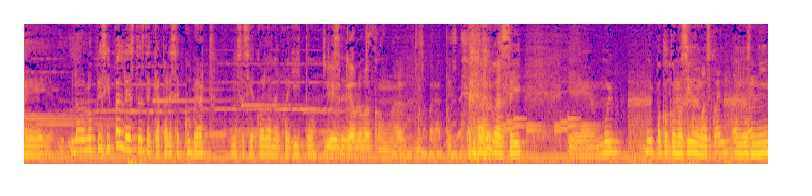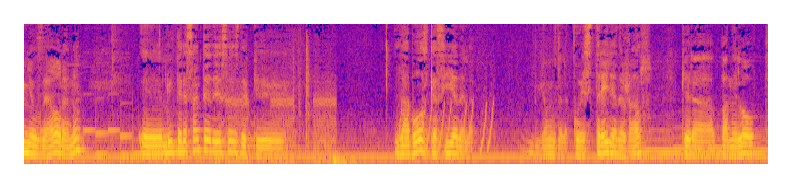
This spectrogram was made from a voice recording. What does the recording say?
Eh, lo, lo principal de esto es de que aparece Kubert, no sé si acuerdan el jueguito, Sí, ese- el que hablaba con ah, disparates. algo así, eh, muy, muy poco conocido en los, en los niños de ahora, ¿no? Eh, lo interesante de eso es de que la voz que hacía de la, digamos, de la coestrella de Ralph, que era Panelope,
